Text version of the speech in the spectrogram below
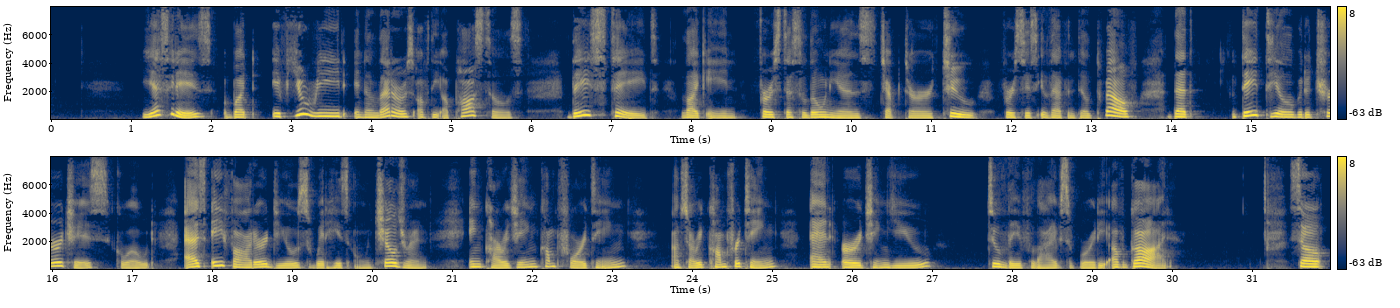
Yes, it is, but if you read in the letters of the apostles, they state, like in 1 Thessalonians chapter 2, verses 11 till 12, that they deal with the churches, quote, as a father deals with his own children, encouraging, comforting, I'm sorry, comforting and urging you to live lives worthy of God. So,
